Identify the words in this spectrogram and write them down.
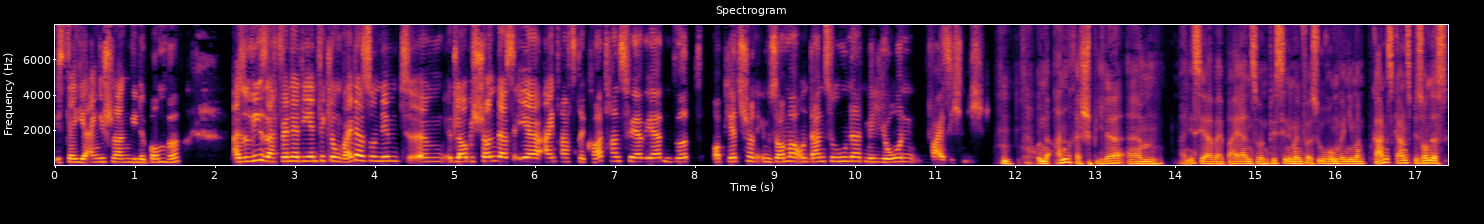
ist der hier eingeschlagen wie eine Bombe. Also wie gesagt, wenn er die Entwicklung weiter so nimmt, ähm, glaube ich schon, dass er Eintrachts Rekordtransfer werden wird. Ob jetzt schon im Sommer und dann zu 100 Millionen, weiß ich nicht. Hm. Und andere Spieler, ähm, man ist ja bei Bayern so ein bisschen immer in Versuchung, wenn jemand ganz, ganz besonders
